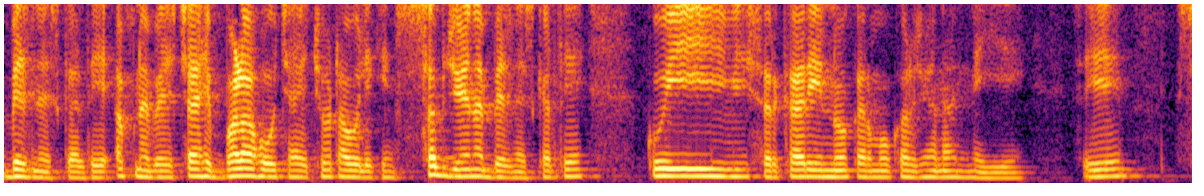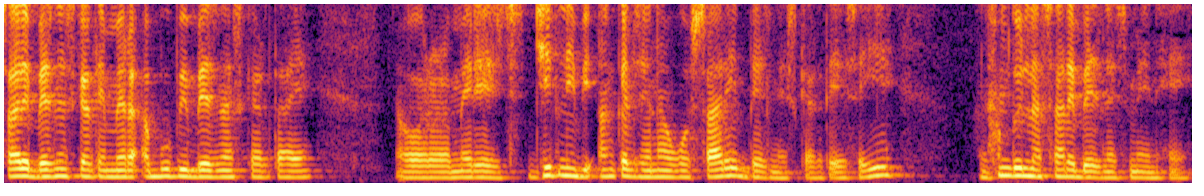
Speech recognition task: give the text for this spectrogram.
बिज़नेस करते हैं। अपना बिज़नेस चाहे बड़ा हो, चाहे छोटा हो, लेकिन सब जो है ना बिज़नेस करते हैं। कोई सरकारी नौकर मोकर जो है ना नहीं है। सही है? सारे बिज़नेस करते हैं। मेरा अबू भी बिज़नेस करता है। और मेरे जितनी भी अंकल जो है ना, वो सारे बिज़नेस करते हैं। सही है? अल्हम्दुलिल्लाह, सारे बिजनेसमैन हैं।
